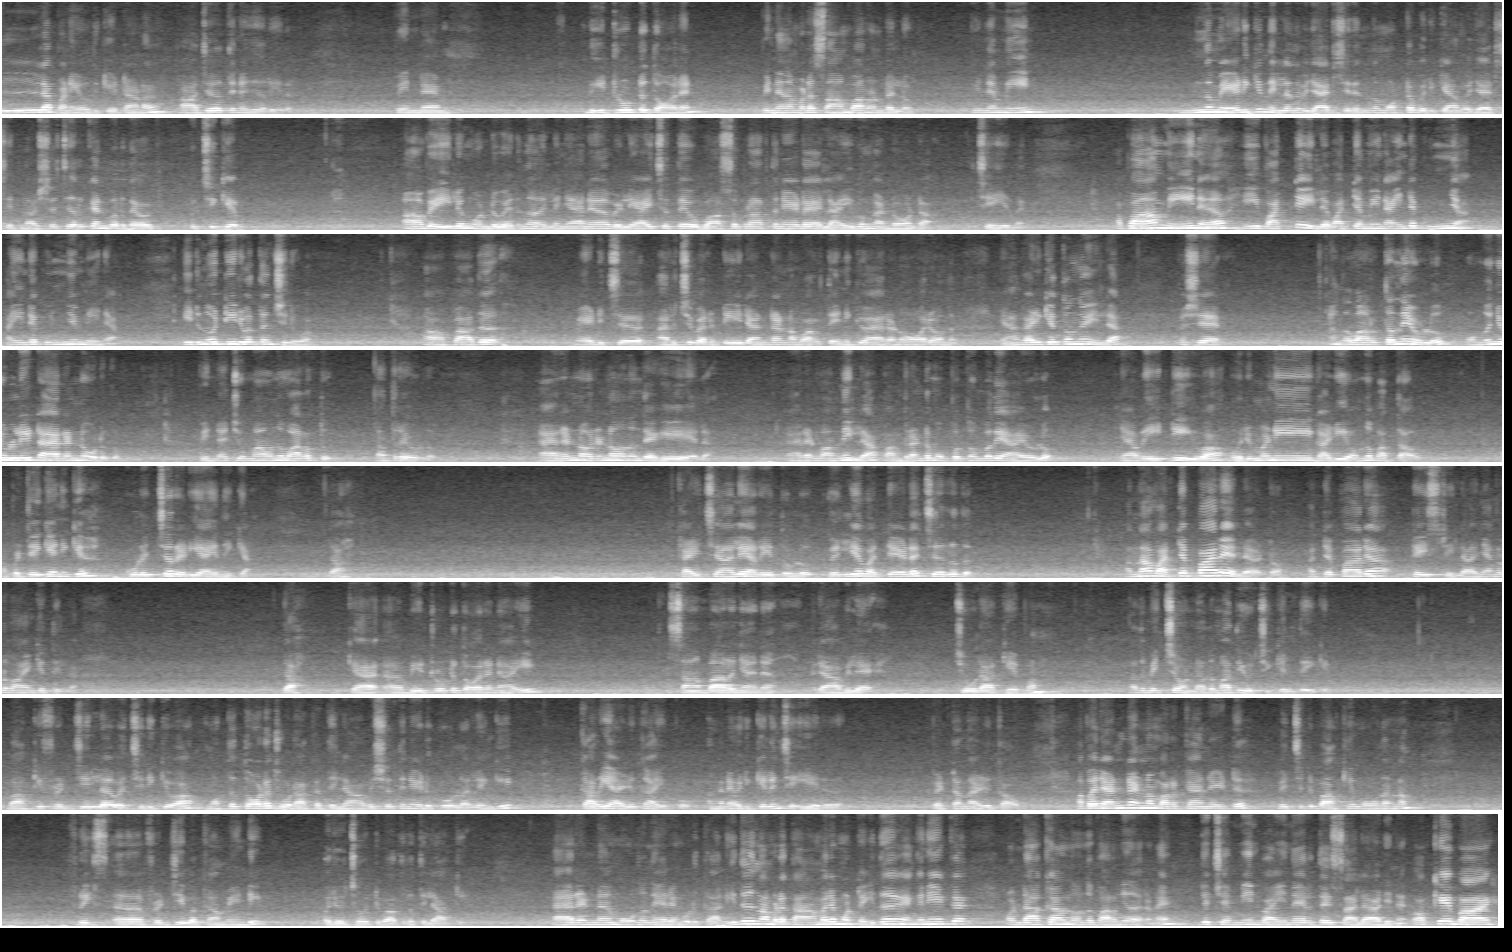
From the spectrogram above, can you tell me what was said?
എല്ലാ പണിയും ഒതുക്കിയിട്ടാണ് പാചകത്തിന് കയറിയത്. പിന്നെ ബീട്രൂട്ട് തോരൻ പിന്നെ നമ്മുടെ സാമ്പാറുണ്ടല്ലോ. പിന്നെ മീൻ ഇന്ന് മേടിക്കുന്നില്ലെന്ന് വിചാരിച്ചിരുന്നു മുട്ട പൊരിക്കാമെന്ന് വിചാരിച്ചിരുന്നു. പക്ഷേ ചെറുക്കൻ വെറുതെ ഉച്ചയ്ക്ക് ആ വെയിലും കൊണ്ട് വരുന്നതല്ല. ഞാൻ വെള്ളിയാഴ്ചത്തെ ഉപവാസ പ്രാർത്ഥനയുടെ ലൈവും കണ്ടുകൊണ്ടാണ് ചെയ്യുന്നത് അപ്പോൾ ആ മീൻ ഈ വറ്റയില്ലേ വറ്റ മീൻ അതിന്റെ കുഞ്ഞ അതിന്റെ കുഞ്ഞ് മീനാണ് ഇരുന്നൂറ്റി ഇരുപത്തഞ്ച് രൂപ. ആ അപ്പോൾ അത് മേടിച്ച് അരച്ച് പുരട്ടി രണ്ടെണ്ണം വറുത്ത് എനിക്കും ആരണം ഓരോന്ന്. ഞാൻ കഴിക്കത്തൊന്നുമില്ല. പക്ഷേ അങ്ങ് വറുത്തന്നേ ഉള്ളൂ. ഒന്ന് ഞുള്ളിയിട്ട് ആരണ്ണ് കൊടുക്കും. പിന്നെ ചുമ്മാ ഒന്ന് വറുത്തു. അത്രയേ ഉള്ളൂ. ആരൺ ഒരെണ്ണം ഒന്നും തികയുകയില്ല ആരൺ വന്നില്ല. പന്ത്രണ്ട് മുപ്പത്തൊമ്പതേ ആയുള്ളൂ. ഞാൻ വെയിറ്റ് ചെയ്യുക ഒരു മണി കഴിയും. ഒന്ന് പത്താവും. അപ്പോഴത്തേക്ക് എനിക്ക് കുളിച്ച് റെഡിയായി നിൽക്കാം. ഇതാ കഴിച്ചാലേ അറിയത്തുള്ളൂ. വലിയ വറ്റയുടെ ചെറുത്. എന്നാൽ വറ്റപ്പാരയല്ല കേട്ടോ. വറ്റപ്പാര ടേസ്റ്റ് ഇല്ല. അത് ഞങ്ങൾ വാങ്ങിക്കത്തില്ല. ഇതാ ക്യാ ബീട്രൂട്ട് തോരനായി. സാമ്പാർ ഞാൻ രാവിലെ ചൂടാക്കിയപ്പം അത് മിച്ചമുണ്ട്. അത് മതി ഉച്ചയ്ക്കലത്തേക്ക് ബാക്കി ഫ്രിഡ്ജിൽ വെച്ചിരിക്കുക മൊത്തത്തോടെ ചൂടാക്കത്തില്ല. ആവശ്യത്തിനേ എടുക്കുകയുള്ളൂ അല്ലെങ്കിൽ കറി അഴുക്കായിപ്പോവും അങ്ങനെ ഒരിക്കലും ചെയ്യരുത്. പെട്ടെന്ന് അഴുക്കാവും. അപ്പോൾ രണ്ടെണ്ണം വറക്കാനായിട്ട് വെച്ചിട്ട് ബാക്കി മൂന്നെണ്ണം ഫ്രീസ് ഫ്രിഡ്ജിൽ വെക്കാൻ വേണ്ടി ഒരു ചോറ്റുപാത്രത്തിലാക്കി ആരണ്ണ് മൂന്ന് നേരം കൊടുക്കാറ് ഇത് നമ്മുടെ താമരമുട്ട. ഇത് എങ്ങനെയൊക്കെ ഉണ്ടാക്കാമെന്നൊന്ന് പറഞ്ഞു തരണേ. ഇത് ചെമ്മീൻ വൈകുന്നേരത്തെ സലാഡിന്. Okay bye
